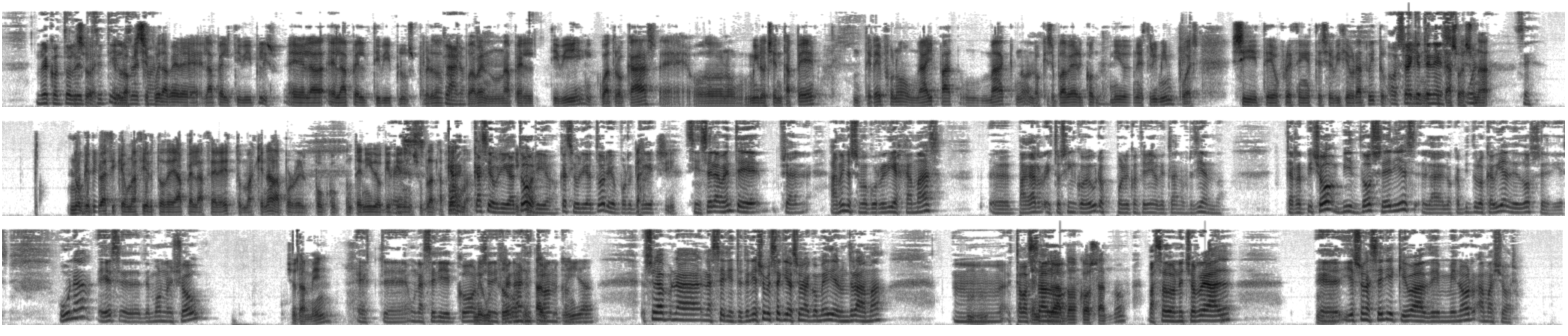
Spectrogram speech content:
No es con todos los dispositivos. que se puede ver el Apple TV Plus, el, Apple TV Plus, perdón, claro. puede haber un Apple TV 4K eh, o 1080p, un teléfono, un iPad, un Mac, ¿no? Los que se puede ver contenido en streaming, pues sí te ofrecen este servicio gratuito. O sea que, en este caso es una sí. No, que te iba a decir que es un acierto de Apple hacer esto, más que nada por el poco contenido que tiene en su plataforma. Casi obligatorio, casi obligatorio, porque sinceramente, o sea, a mí no se me ocurriría jamás eh, pagar estos 5 euros por el contenido que están ofreciendo. Te repito, yo vi dos series, los capítulos que había de dos series. Una es eh, The Morning Show. Yo también. Este, una serie con Jennifer Aniston. Es una, una, serie entretenida. Yo pensé que iba a ser una comedia, era un drama. Mm, está basado. dos cosas, ¿no? Basado en un hecho real. Eh, y es una serie que va de menor a mayor.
